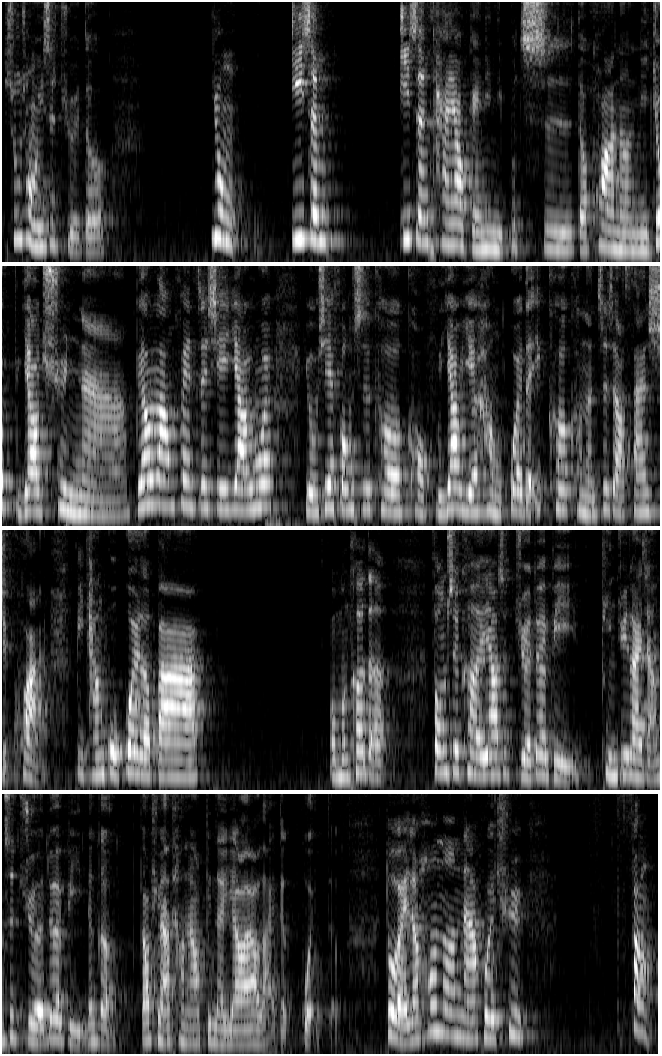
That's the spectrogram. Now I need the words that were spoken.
书虫医师觉得，用医生医生开药给你，你不吃的话呢，你就不要去拿，不要浪费这些药，因为有些风湿科口服药也很贵的，一颗可能至少三十块，比糖果贵了吧？我们科的风湿科的药是绝对比平均来讲是绝对比那个高血压、糖尿病的药要来的贵的。对，然后呢，拿回去放。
